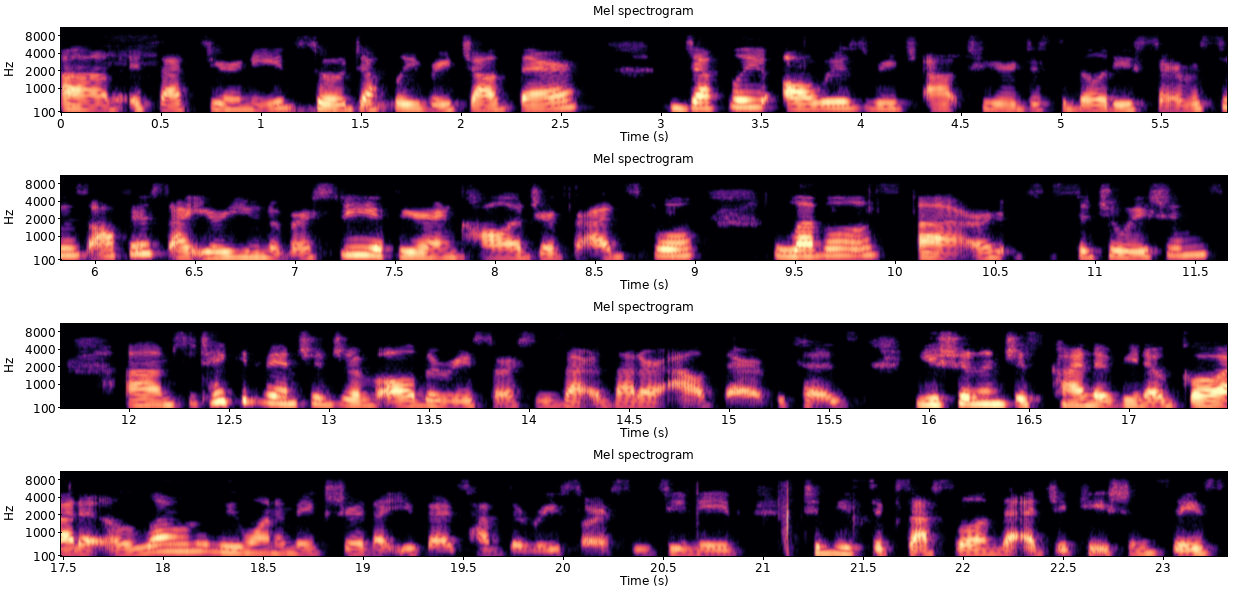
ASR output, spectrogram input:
um, if that's your need. So definitely reach out there definitely always reach out to your disability services office at your university if you're in college or grad school levels uh, or situations. Um, so take advantage of all the resources that, that are out there because you shouldn't just kind of, you know, go at it alone. We want to make sure that you guys have the resources you need to be successful in the education space,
